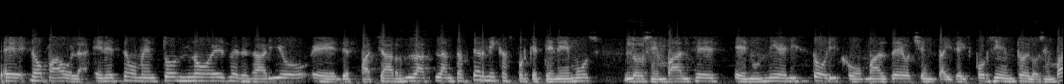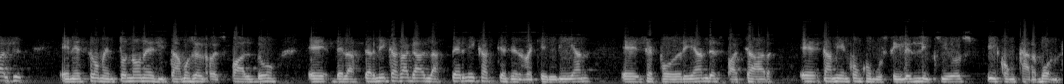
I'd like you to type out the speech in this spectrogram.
Eh, no, Paola, en este momento no es necesario eh, despachar las plantas térmicas porque tenemos los embalses en un nivel histórico, más de 86% de los embalses. En este momento no necesitamos el respaldo eh, de las térmicas a gas. Las térmicas que se requerirían eh, se podrían despachar eh, también con combustibles líquidos y con carbón.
